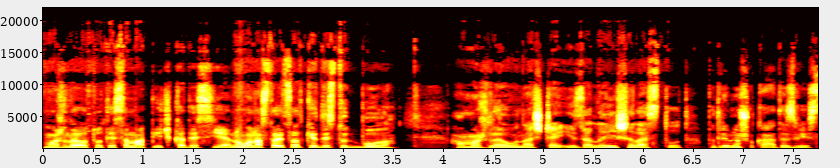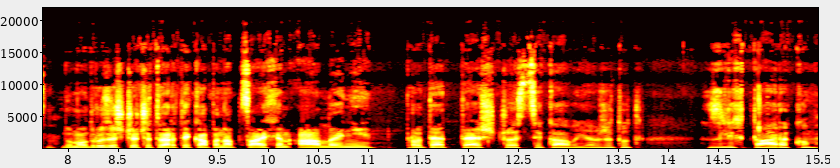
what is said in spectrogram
Можливо, тут і сама пічка десь є. Ну, вона 100% десь тут була. А можливо, вона ще і залишилась тут. Потрібно шукати, звісно. Думав, друзі, що четвертий капен Апцайхен, але ні. Проте теж щось цікаве. Я вже тут з ліхтариком.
